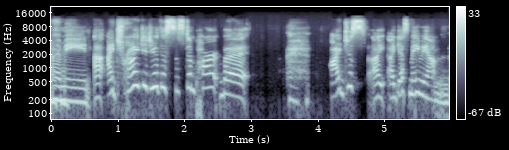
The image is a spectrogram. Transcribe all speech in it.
Okay. I mean, I, I tried to do the system part, but I just, I, I guess maybe I'm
